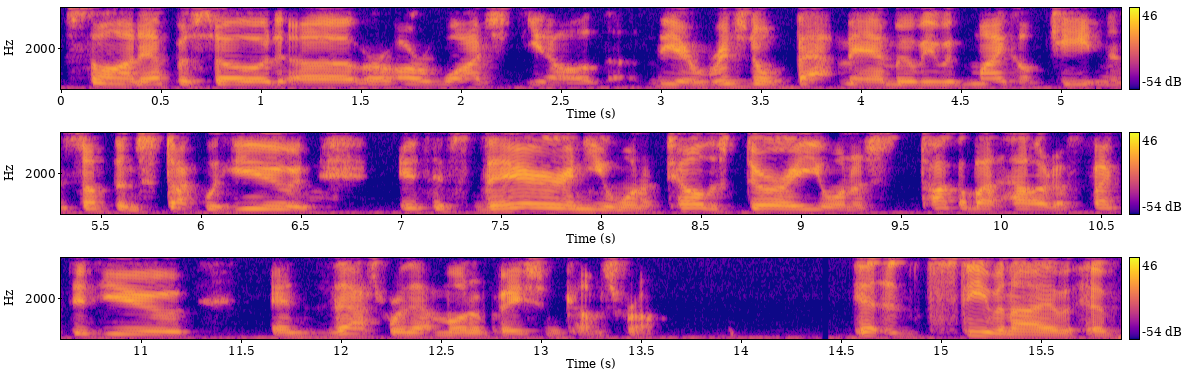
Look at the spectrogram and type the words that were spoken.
saw an episode uh, or, or watched you know the, the original batman movie with michael keaton and something stuck with you and it, it's there and you want to tell the story you want to talk about how it affected you and that's where that motivation comes from yeah, Steve and I have, have,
